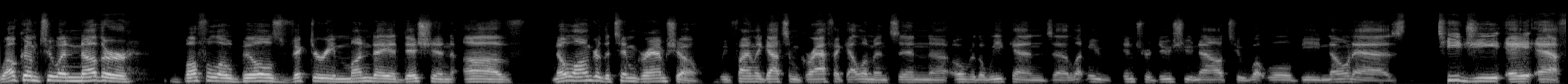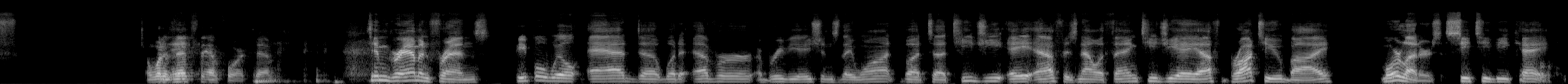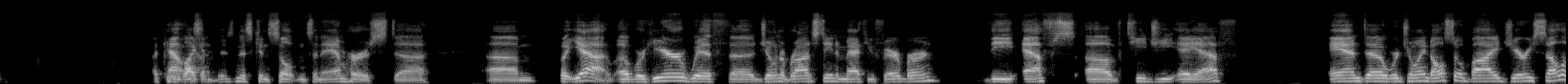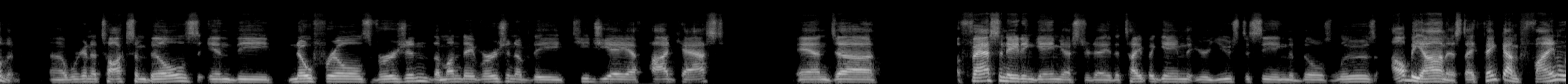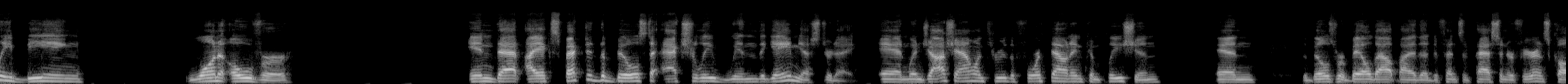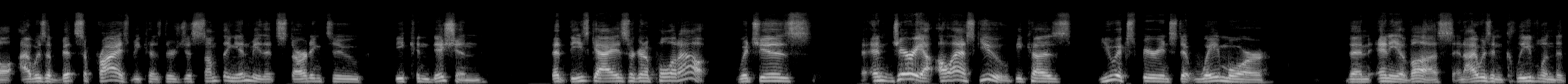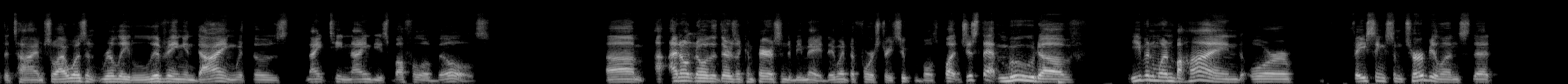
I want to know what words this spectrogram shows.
Welcome to another Buffalo Bills Victory Monday edition of no longer the Tim Graham Show. We finally got some graphic elements in uh, over the weekend. Uh, let me introduce you now to what will be known as TGAF. And what does that stand for, Tim? Tim Graham and friends. People will add uh, whatever abbreviations they want, but uh, TGAF is now a thing. TGAF brought to you by more letters, CTBK. Accountants like and business consultants in Amherst. Uh, um, but yeah, uh, we're here with uh, Jonah Bronstein and Matthew Fairburn, the Fs of TGAF. And uh, we're joined also by Jerry Sullivan. Uh, we're going to talk some Bills in the no frills version, the Monday version of the TGAF podcast. And uh, a fascinating game yesterday, the type of game that you're used to seeing the Bills lose. I'll be honest, I think I'm finally being won over in that I expected the Bills to actually win the game yesterday. And when Josh Allen threw the fourth down incompletion and the Bills were bailed out by the defensive pass interference call, I was a bit surprised because there's just something in me that's starting to be conditioned that these guys are going to pull it out which is, and Jerry, I'll ask you because you experienced it way more than any of us. And I was in Cleveland at the time, so I wasn't really living and dying with those 1990s Buffalo Bills. Um, I don't know that there's a comparison to be made. They went to four straight Super Bowls, but just that mood of even when behind or facing some turbulence, that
